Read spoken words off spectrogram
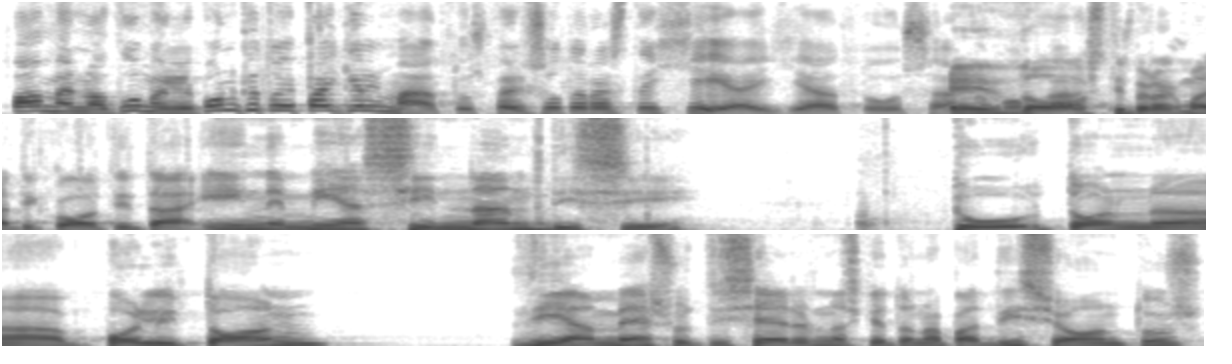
Πάμε να δούμε λοιπόν και το επάγγελμά τους. Περισσότερα στοιχεία για τους Εδώ στην πραγματικότητα είναι μία συνάντηση του, των πολιτών διαμέσου της έρευνας και των απαντήσεών τους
